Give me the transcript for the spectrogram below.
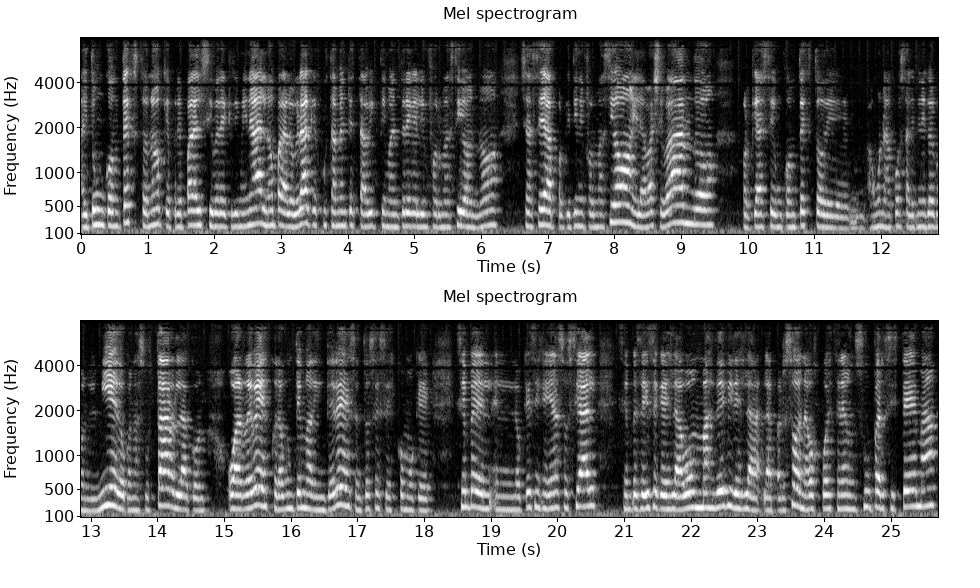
hay todo un contexto, ¿no? Que prepara el cibercriminal, ¿no? Para lograr que justamente esta víctima entregue la información, ¿no? Ya sea porque tiene información y la va llevando, porque hace un contexto de alguna cosa que tiene que ver con el miedo, con asustarla, con o al revés, con algún tema de interés. Entonces es como que siempre en, en lo que es ingeniería social siempre se dice que el eslabón más débil es la, la persona. Vos podés tener un super sistema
